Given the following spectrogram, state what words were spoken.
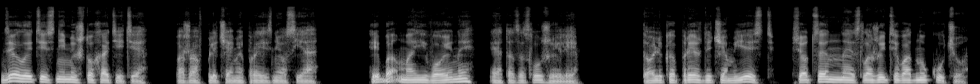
«Делайте с ними что хотите», — пожав плечами, произнес я, ибо мои воины это заслужили. «Только прежде чем есть, все ценное сложите в одну кучу».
